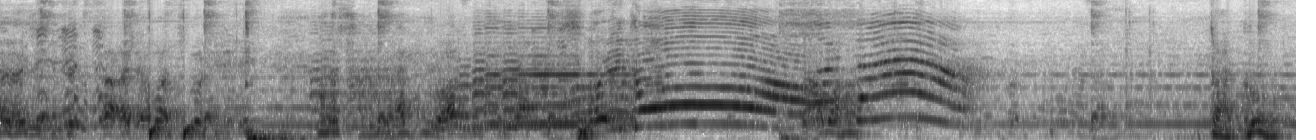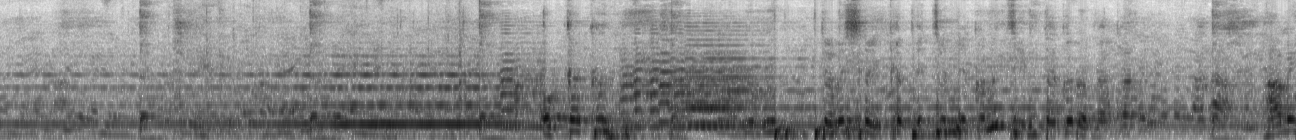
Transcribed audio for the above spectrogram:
আমার শরীর আমার শরীর সৈকত কাকু ও কাকু তুমি সৈকতের জন্য কোনো চিন্তা করো না আমি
